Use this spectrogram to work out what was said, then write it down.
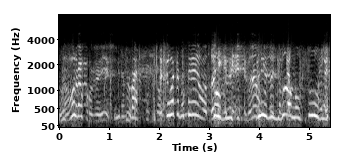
А вон Рафа уже, видишь. Да кого ты посмотрел, вот домик сидишь, куда? Ближе к дому, в ту, блядь.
